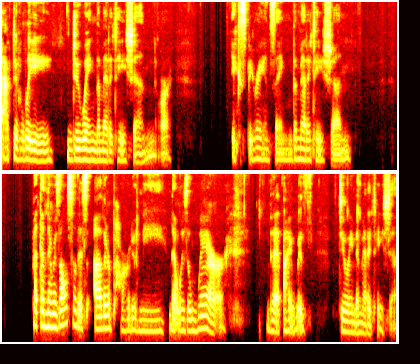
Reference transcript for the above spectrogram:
actively doing the meditation or experiencing the meditation. But then there was also this other part of me that was aware that I was doing the meditation.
